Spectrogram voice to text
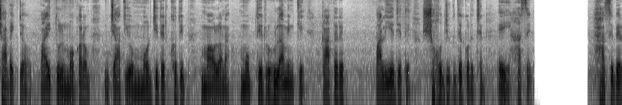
সাবেক বাইতুল মোকারম জাতীয় মসজিদের খতিব মাওলানা মুফতি রুহুল আমিনকে কাতারে পালিয়ে যেতে সহযোগিতা করেছেন এই হাসিব। হাসিবের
